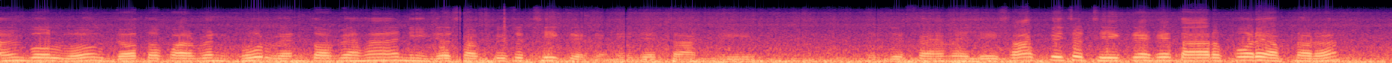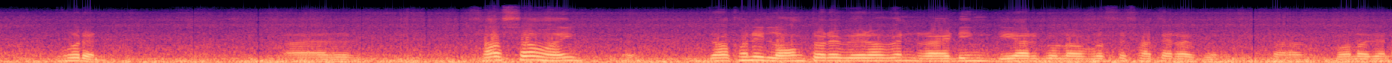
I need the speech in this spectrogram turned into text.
আমি বলব, যত পারবেন ঘুরবেন, তবে হ্যাঁ নিজের সব কিছু ঠিক রেখে, নিজের চাকরি, নিজের ফ্যামিলি সব কিছু ঠিক রেখে তারপরে আপনারা ঘোরেন। আর সবসময় যখনই লং ট্যুরে বের হবেন রাইডিং গিয়ারগুলো অবশ্যই সাথে রাখবেন, কারণ বলা যেন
